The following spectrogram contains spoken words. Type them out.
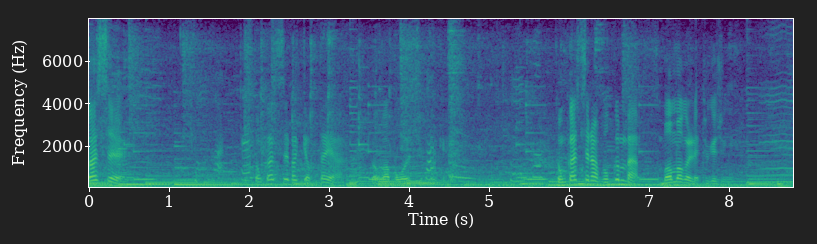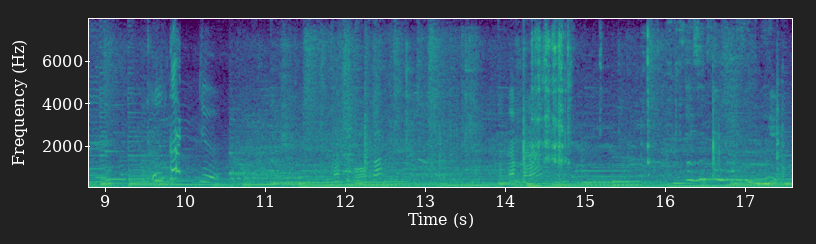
돈가스. 똑같아? 돈가스밖에 없다 야. 너가 먹을 수 있는 게. 이거 돈가스랑 볶음밥 뭐 먹을래 두 개 중에? 돈까스. 돈가스 먹을까? 잠깐만. 43번 손님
